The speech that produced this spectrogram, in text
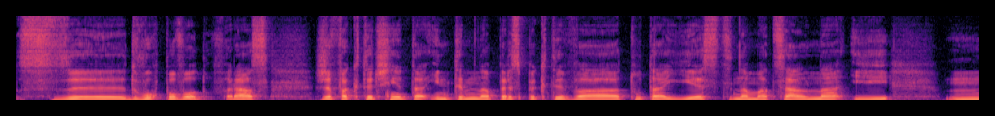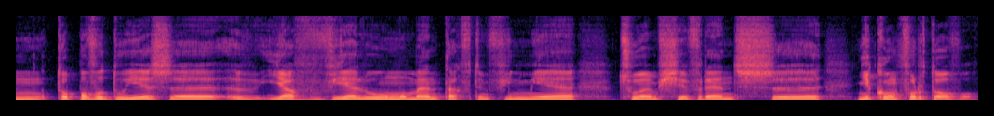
z dwóch powodów. Raz, że faktycznie ta intymna perspektywa tutaj jest namacalna i mm, to powoduje, że ja w wielu momentach w tym filmie czułem się wręcz niekomfortowo.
